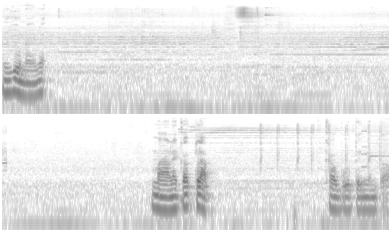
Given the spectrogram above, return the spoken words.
นี่อยู่ไหนเนี่ย มาแล้วก็กลับ เข้าบูตึงกันต่อ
